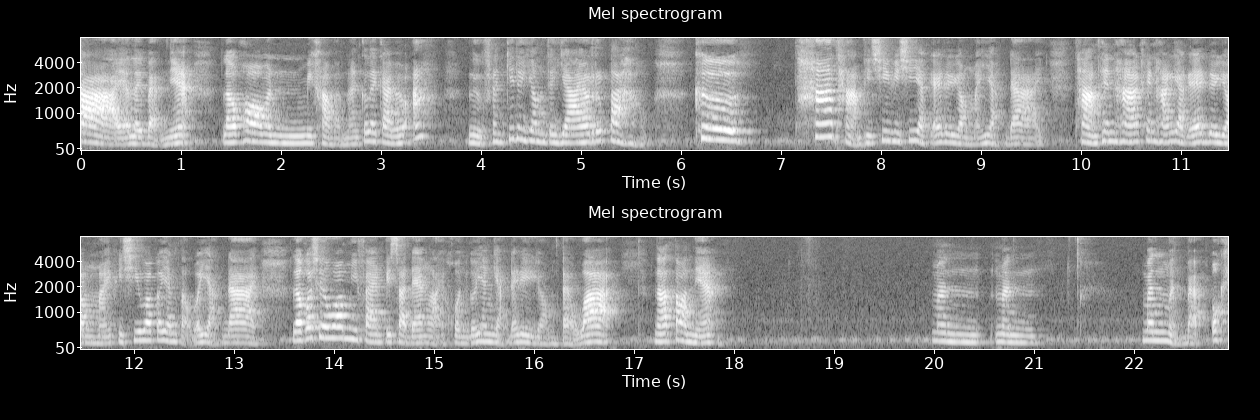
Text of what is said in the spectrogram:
จ่ายอะไรแบบเนี้ยแล้วพอมันมีข่าวแบบนั้นก็เลยกลายเป็นว่าอะหรือแฟรงกี้เดยองจะย้ายหรือเปล่า คือถ้าถามพิชชี่พิชชี่อยากได้เดยองไหมอยากได้ ถามเทนฮากเทนฮากอยากได้เดยองไหมพิชชี่ว่าก็ยังตอบว่าอยากได้ แล้วก็เชื่อว่ามีแฟนปีศาจแดงหลายคนก็ยังอยากได้เดยอง แต่ว่าณตอนเนี้ยมันมันมันเหมือนแบบโอเค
